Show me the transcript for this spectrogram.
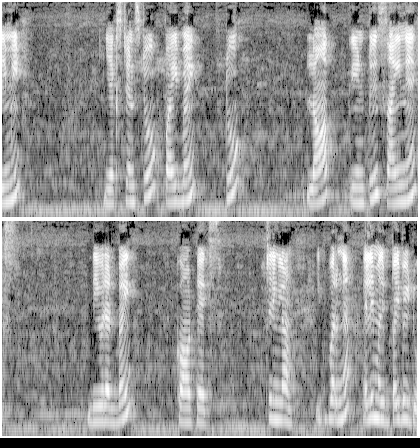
limit x tends to pi by two log into sine x divided by cot x சரிங்களா? இப்போ பாருங்கள் எல்லை மதிப்பு பை பை டூ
